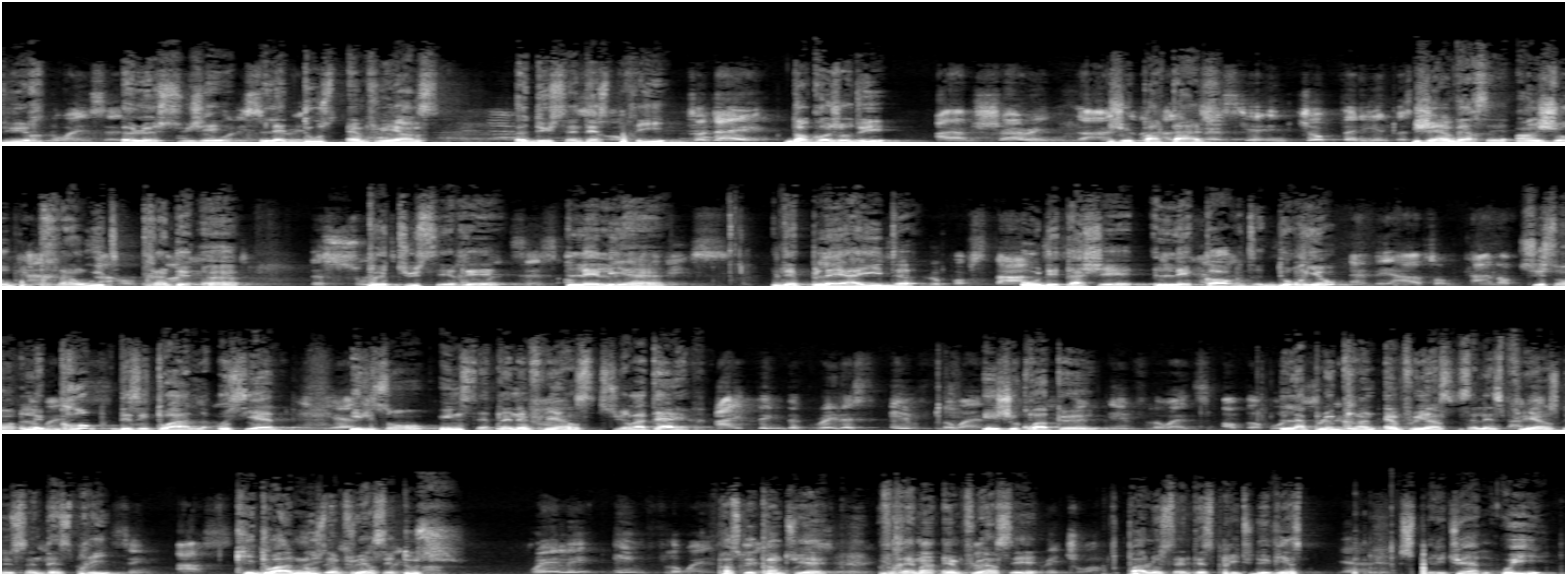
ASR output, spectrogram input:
sur influences le sujet les douze influences du Saint-Esprit. Donc aujourd'hui, Je partage. verse here in Job 38, verse j'ai un 10. verset en Job Can 38, thou 31. find the sweet Peux-tu serrer les liens des stars, ou détacher les cordes d'Orion Ce sont les groupes des étoiles au ciel. Ils ont une certaine influence sur la terre. Et je crois is que la plus grande influence, c'est l'influence du Saint-Esprit qui doit nous influencer tous. Parce que quand tu es vraiment influencé par le Saint-Esprit, tu deviens spirituel. Oui.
